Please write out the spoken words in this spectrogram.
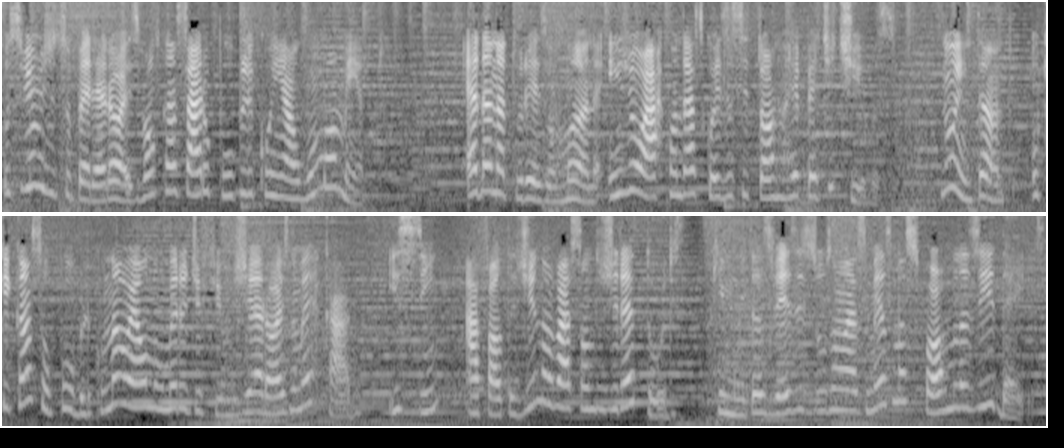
os filmes de super-heróis vão cansar o público em algum momento. É da natureza humana enjoar quando as coisas se tornam repetitivas. No entanto, o que cansa o público não é o número de filmes de heróis no mercado, e sim a falta de inovação dos diretores, que muitas vezes usam as mesmas fórmulas e ideias.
